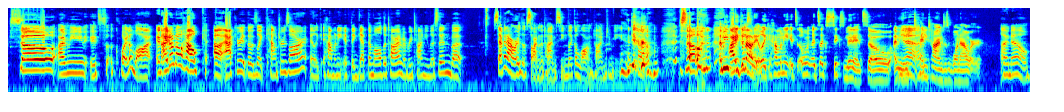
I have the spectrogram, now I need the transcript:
So I mean, it's quite a lot, and I don't know how uh, accurate those like counters are, and like how many if they get them all the time every time you listen, but. Seven hours of Sign of the Times seemed like a long time to me. um, so, I mean, I think just- about it. Like how many? It's only it's like six minutes. So I mean, Yeah. ten times is one hour. I know.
